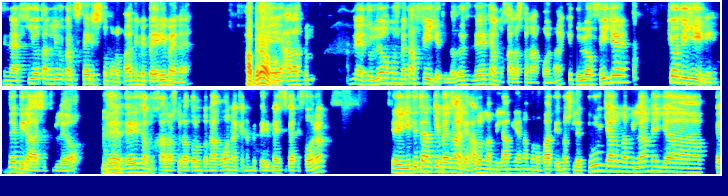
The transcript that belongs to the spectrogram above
στην αρχή, όταν λίγο καθυστέρησε το μονοπάτι, με περίμενε. Α, μπράβο. Ε, αλλά ναι, του λέω όμως μετά φύγε. Του λέω. Δεν, δεν ήθελα να του χαλάσω τον αγώνα και του λέω φύγε και ό,τι γίνει. Δεν πειράζει, του λέω. Mm-hmm. Δεν, δεν ήθελα να του χαλάσω τώρα τον αγώνα και να με περιμένει στην κατηφόρα. Ε, γιατί ήταν και μεγάλη. Άλλο να μιλάμε για ένα μονοπάτι ενός λεπτού και άλλο να μιλάμε για 5-6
